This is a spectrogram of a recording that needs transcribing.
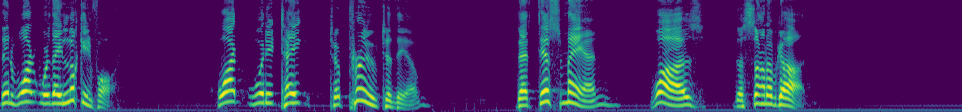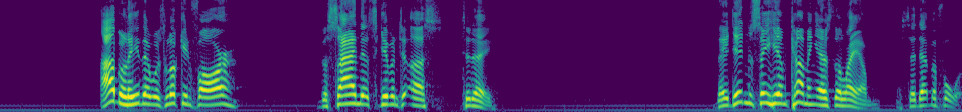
Then what were they looking for? What would it take to prove to them that this man was the Son of God? I believe they was looking for the sign that's given to us today. They didn't see him coming as the Lamb. I said that before.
